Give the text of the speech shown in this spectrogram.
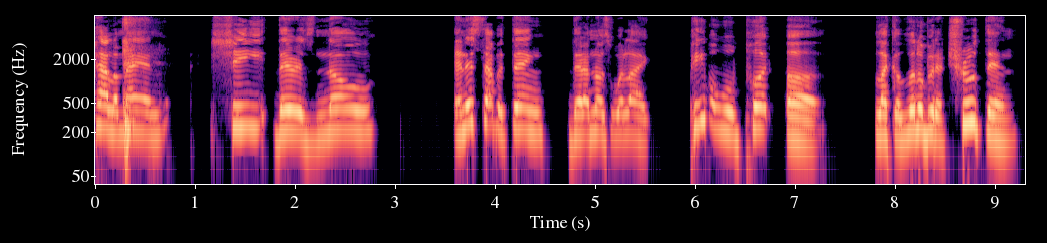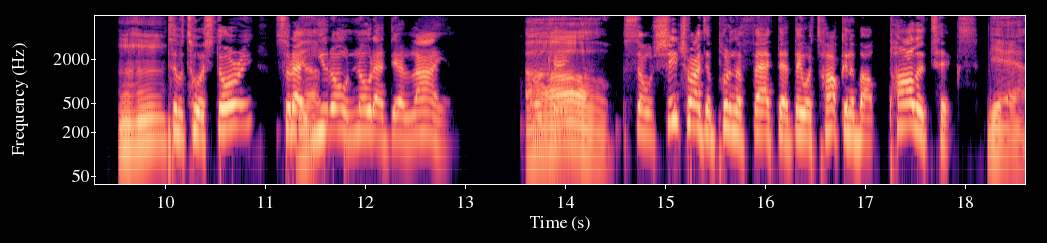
Palaman. She, there is no, and this type of thing that I noticed, where like people will put uh like a little bit of truth in Mm-hmm. to to a story so that you don't know that they're lying. Oh, So she tried to put in the fact that they were talking about politics, yeah.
